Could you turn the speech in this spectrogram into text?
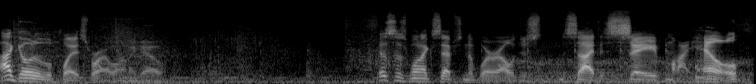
I go to the place where I want to go. This is one exception of where I'll just decide to save my health.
